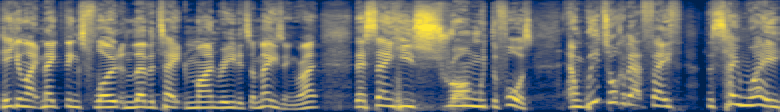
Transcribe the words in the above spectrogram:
He can like make things float and levitate and mind read. It's amazing, right? They're saying he's strong with the force. And we talk about faith the same way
